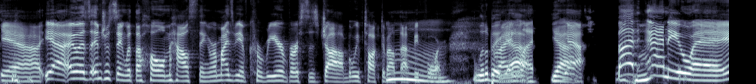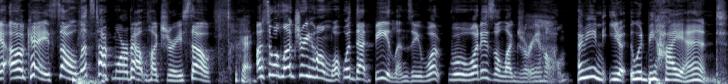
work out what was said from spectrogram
Yeah, yeah, it was interesting with the home house thing. It reminds me of career versus job. But We've talked about that before. Mm, A little bit, Right, yeah. like- yeah. Yeah. But Mhm. anyway, okay, so let's talk more about luxury. So, Okay. uh, so a luxury home, what would that be, Lindsay? What what is a luxury home? I mean, you know, it would be high end,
